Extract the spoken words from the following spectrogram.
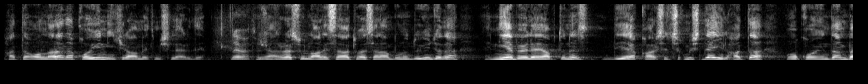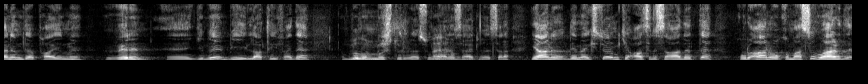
Hatta onlara da koyun ikram etmişlerdi. Evet hocam. Yani Resulullah Aleyhisselatü Vesselam bunu duyunca da niye böyle yaptınız diye karşı çıkmış değil. Hatta o koyundan benim de payımı verin e, gibi bir latifede bulunmuştur Resulullah Aleyhisselatü Vesselam. Yani demek istiyorum ki asr-ı saadette Kur'an okuması vardı.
